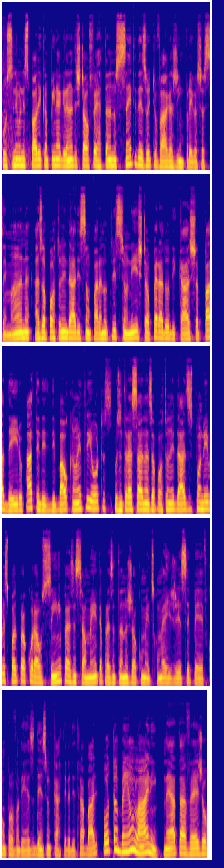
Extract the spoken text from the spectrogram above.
O Cine Municipal de Campina Grande está ofertando 118 vagas de emprego esta semana. As oportunidades são para nutricionista, operador de caixa, padeiro, atendente de balcão, entre outros. Os interessados nas oportunidades disponíveis podem procurar o Cine presencialmente, apresentando os documentos como RG, CPF, comprovando de residência e carteira de trabalho, ou também online, né, através do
